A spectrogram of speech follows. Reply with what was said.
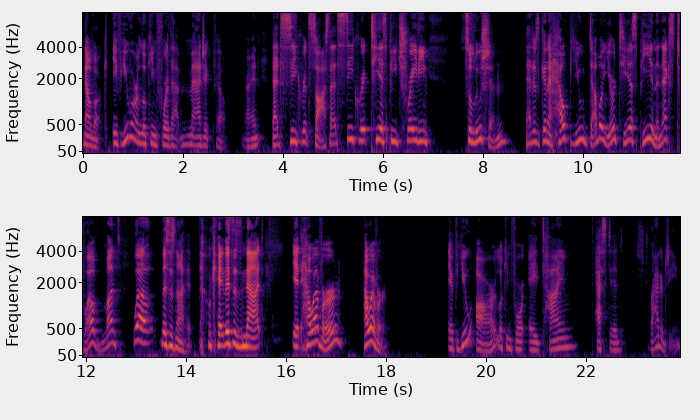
Now, look, if you are looking for that magic pill, right, that secret sauce, that secret TSP trading solution that is going to help you double your TSP in the next 12 months, well, this is not it. Okay, this is not it. However, however, if you are looking for a time tested strategy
